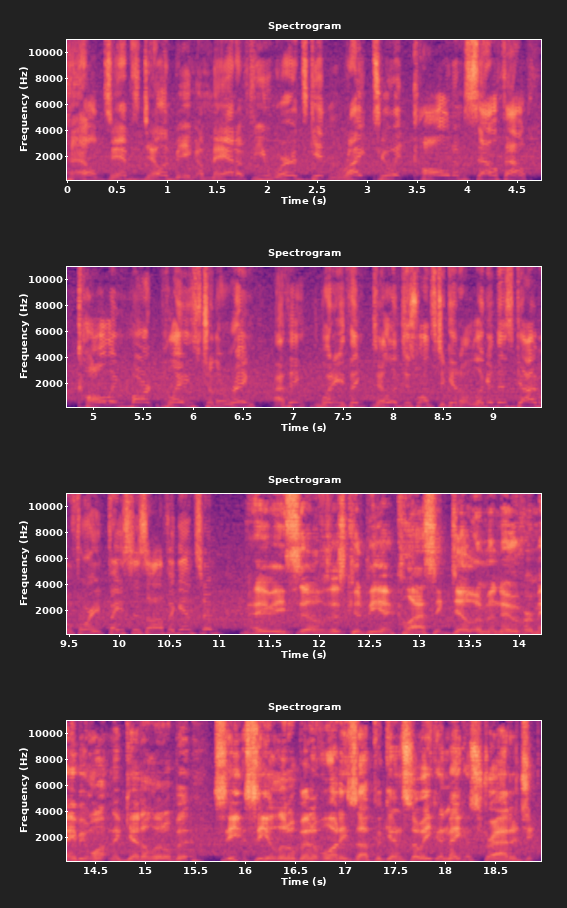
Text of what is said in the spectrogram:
Well, Tibbs, Dylan being a man of few words, getting right to it, calling himself out, calling Mark plays to the ring. I think, what do you think? Dylan just wants to get a look at this guy before he faces off against him? Maybe, Sills, this could be a classic Dylan maneuver, maybe wanting to get a little bit, see, see a little bit of what he's up against so he can make a strategy.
